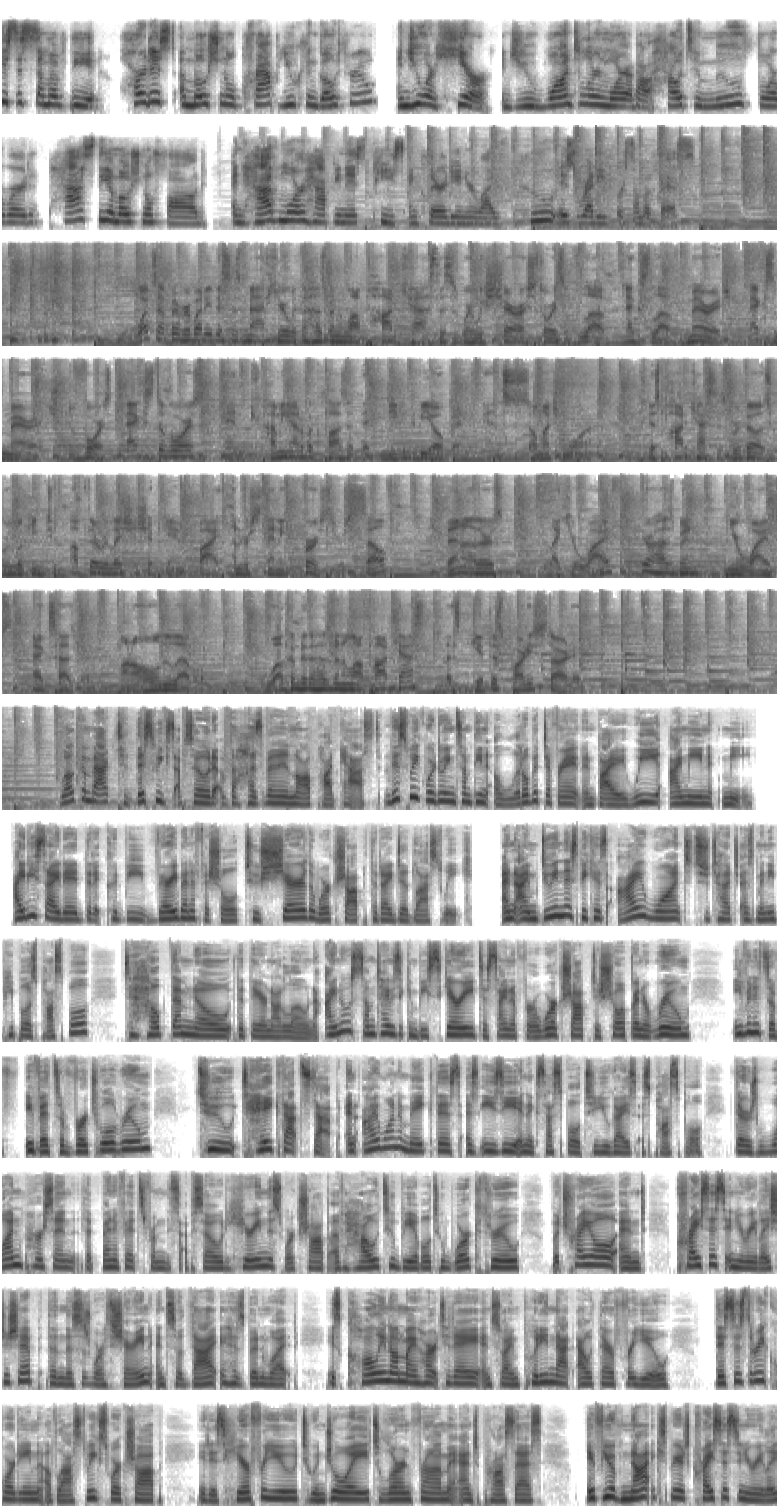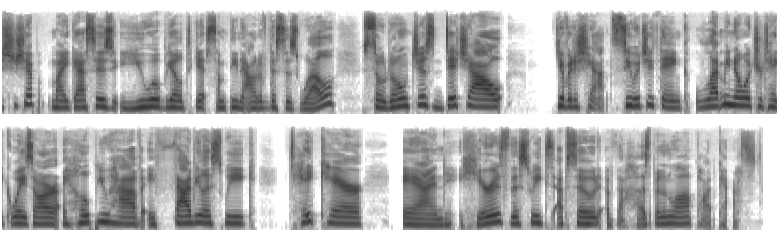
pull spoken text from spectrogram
This is some of the hardest emotional crap you can go through. And you are here and you want to learn more about how to move forward past the emotional fog and have more happiness, peace, and clarity in your life. Who is ready for some of this? What's up, everybody? This is Matt here with the Husband in Law Podcast. This is where we share our stories of love, ex love, marriage, ex marriage, divorce, ex divorce, and coming out of a closet that needed to be opened, and so much more. This podcast is for those who are looking to up their relationship game by understanding first yourself and then others, like your wife, your husband, and your wife's ex husband on a whole new level. Welcome to the Husband in Law Podcast. Let's get this party started. Welcome back to this week's episode of the Husband in Law Podcast. This week, we're doing something a little bit different. And by we, I mean me. I decided that it could be very beneficial to share the workshop that I did last week. And I'm doing this because I want to touch as many people as possible to help them know that they are not alone. I know sometimes it can be scary to sign up for a workshop, to show up in a room, even if it's a, if it's a virtual room, to take that step. And I want to make this as easy and accessible to you guys as possible. There's one person that benefits from this episode hearing this workshop of how to be able to work through betrayal and crisis in your relationship, then this is worth sharing. And so that has been what is calling on my heart today. And so I'm putting that out there for you. This is the recording of last week's workshop. It is here for you to enjoy, to learn from, and to process. If you have not experienced crisis in your relationship, my guess is you will be able to get something out of this as well. So don't just ditch out. Give it a chance. See what you think. Let me know what your takeaways are. I hope you have a fabulous week. Take care. And here is this week's episode of the Husband in Law Podcast.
